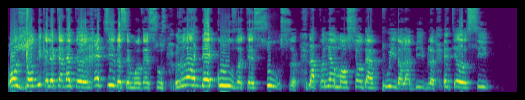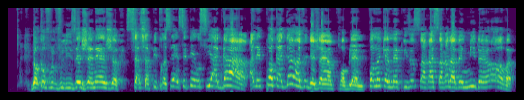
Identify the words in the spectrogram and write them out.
Aujourd'hui, que l'éternel te retire de ces mauvaises sources. Redécouvre tes sources. La première mention d'un puits dans la Bible était aussi donc, quand vous, vous lisez Genèse chapitre 16, c'était aussi Agar. À l'époque, Agar avait déjà un problème. Pendant qu'elle méprisait Sarah, Sarah l'avait mis dehors.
